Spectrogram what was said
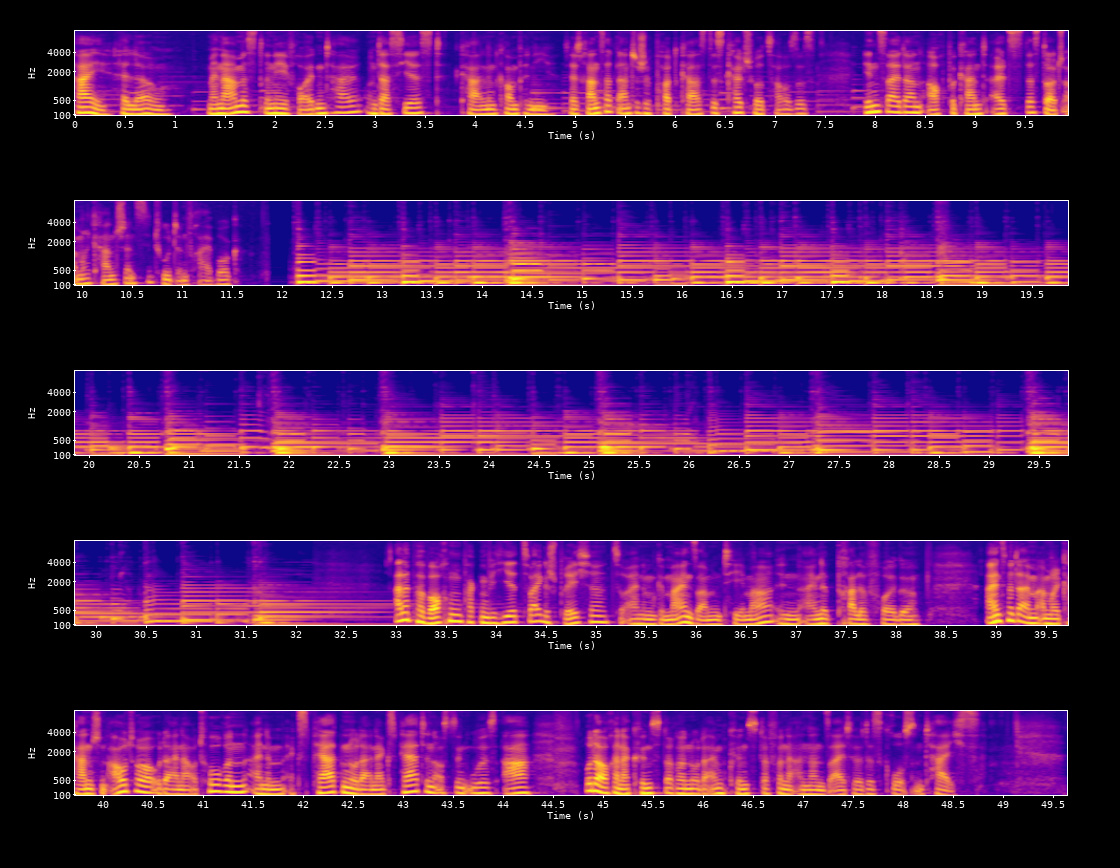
Hi, hello. Mein Name ist René Freudenthal und das hier ist Karl Company, der transatlantische Podcast des Karl-Schurz-Hauses, Insidern auch bekannt als das Deutsch-Amerikanische Institut in Freiburg. Alle paar Wochen packen wir hier zwei Gespräche zu einem gemeinsamen Thema in eine pralle Folge. Eins mit einem amerikanischen Autor oder einer Autorin, einem Experten oder einer Expertin aus den USA oder auch einer Künstlerin oder einem Künstler von der anderen Seite des großen Teichs.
